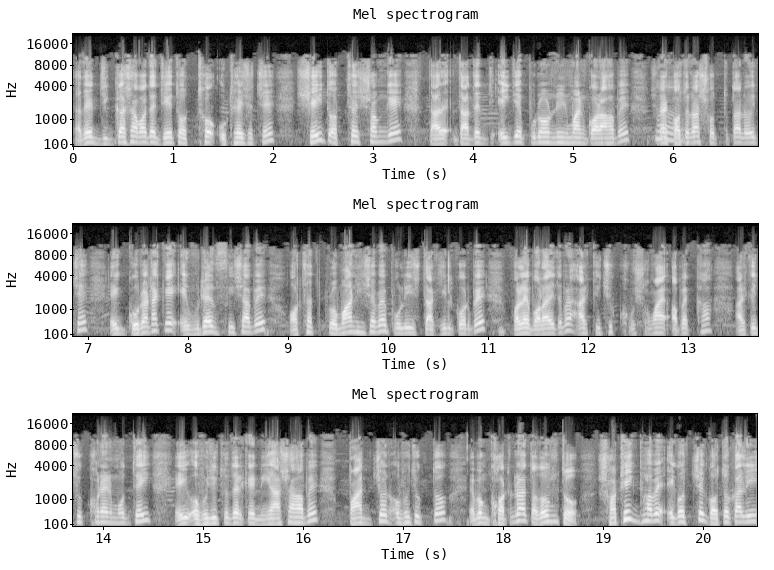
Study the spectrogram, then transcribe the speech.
তাদের জিজ্ঞাসাবাদে যে তথ্য উঠে এসেছে সেই তথ্যের সঙ্গে তাদের- তাদের এই যে পুনর্নির্মাণ করা হবে সেটা কতটা সত্যতা রয়েছে এই গোটাটাকে এভিডেন্স হিসাবে অর্থাৎ প্রমাণ হিসাবে পুলিশ দাখিল করবে। ফলে বলা যেতে পারে আর কিছু সময় অপেক্ষা আর কিছুক্ষণের মধ্যেই এই অভিযুক্তদেরকে নিয়ে আসা হবে। পাঁচজন অভিযুক্ত এবং ঘটনা তদন্ত সঠিকভাবে এগোচ্ছে। গতকালই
